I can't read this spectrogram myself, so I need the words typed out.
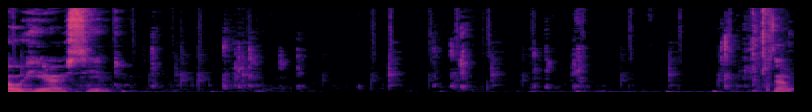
Oh, here I see it. Oh.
